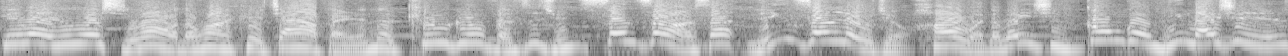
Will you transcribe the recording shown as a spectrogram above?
另外，如果喜欢我的话，可以加下本人的 QQ 粉丝群三三二三零三六九，还有我的微信公共平台是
